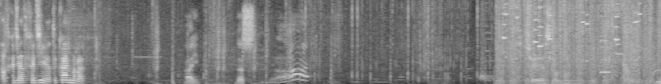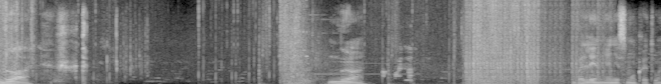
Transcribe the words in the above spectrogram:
отходи, отходи, это камера. ай. Да с... А! Че, я сломал. На. На. Блин, я не смог этого.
